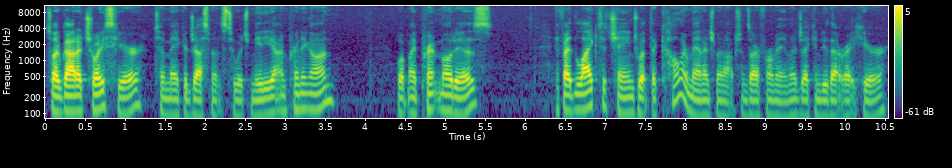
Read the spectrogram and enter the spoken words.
So I've got a choice here to make adjustments to which media I'm printing on, what my print mode is. If I'd like to change what the color management options are for my image, I can do that right here.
